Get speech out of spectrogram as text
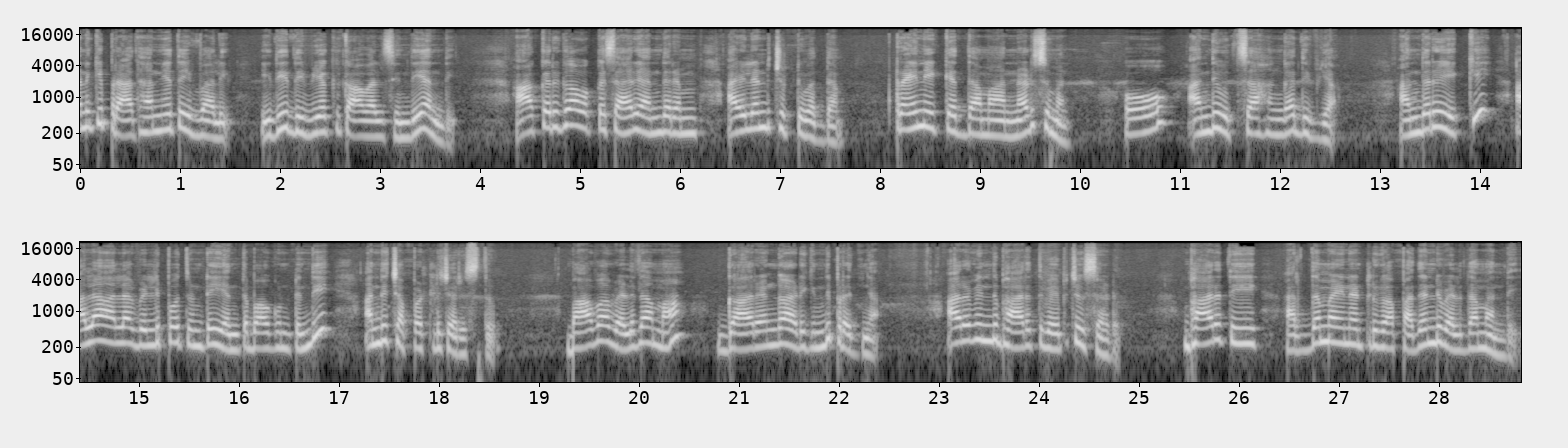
తనకి ప్రాధాన్యత ఇవ్వాలి. ఇది దివ్యకు కావాల్సింది అంది. ఆఖరుగా ఒక్కసారి అందరం ఐలాండ్ చుట్టూ వద్దాం. ట్రైన్ ఎక్కేద్దామా? అన్నాడు సుమన్. ఓ అంది ఉత్సాహంగా దివ్య. అందరూ ఎక్కి అలా అలా వెళ్ళిపోతుంటే ఎంత బాగుంటుంది అంది చప్పట్లు చరుస్తూ. బావా వెళదామా? గారంగా అడిగింది ప్రజ్ఞ. అరవింద్ భారతి వైపు చూశాడు. భారతి అర్థమైనట్లుగా పదండి వెళదామంది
